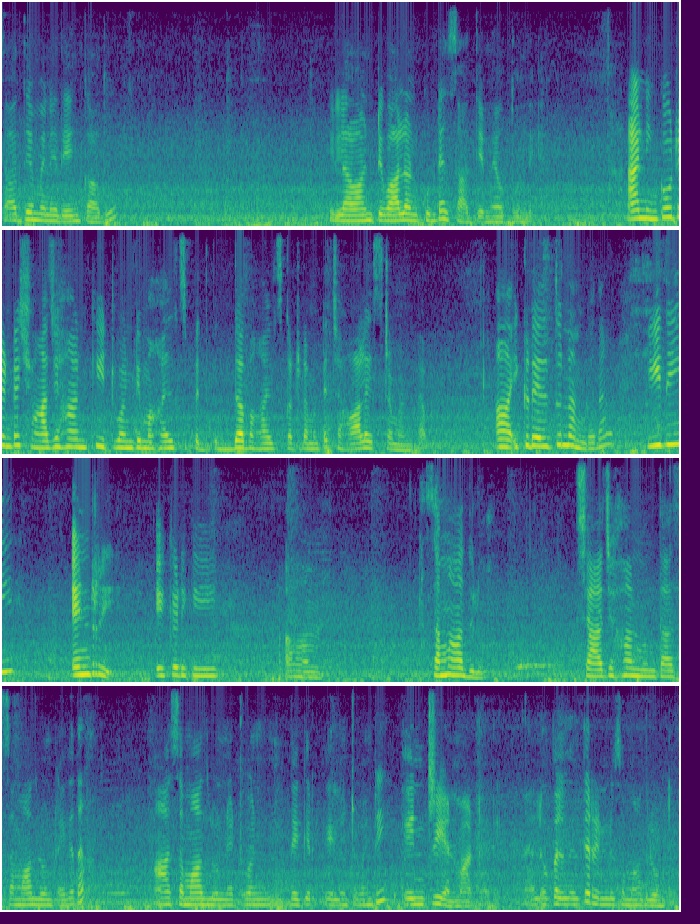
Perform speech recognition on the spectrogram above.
సాధ్యమైనది ఏం కాదు ఇలాంటి వాళ్ళు అనుకుంటే సాధ్యమే అవుతుంది. అండ్ ఇంకోటి అంటే షాజహాన్కి ఇటువంటి మహల్స్ పెద్ద పెద్ద మహల్స్ కట్టడం అంటే చాలా ఇష్టం అంట ఇక్కడ వెళ్తున్నాం కదా ఇది ఎంట్రీ ఇక్కడికి సమాధులు. షాజహాన్ ముంతాజ్ సమాధులు ఉంటాయి కదా ఆ సమాధులు ఉన్నటువంటి దగ్గరికి వెళ్ళినటువంటి ఎంట్రీ అనమాట అది. లోపలికి వెళ్తే రెండు సమాధులు ఉంటాయి.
